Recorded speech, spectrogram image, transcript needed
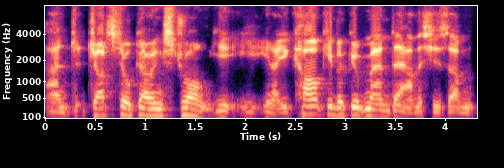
and Judd's still going strong. You, you, you know you can't keep a good man down. This is um,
